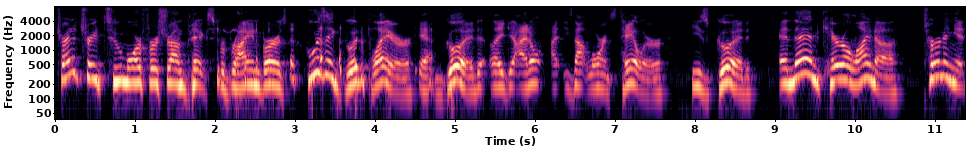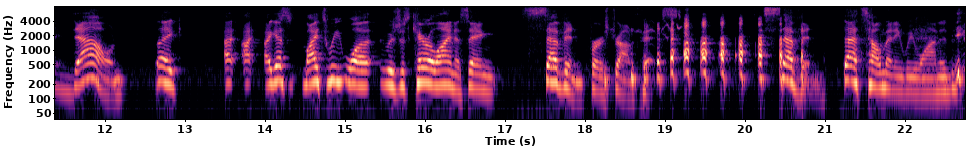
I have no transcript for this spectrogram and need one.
trying to trade two more first round picks for Brian Burns, who is a good player. Yeah. Good. Like I don't I, he's not Lawrence Taylor. He's good. And then Carolina turning it down. Like I, I, guess my tweet was was just Carolina saying seven first round picks. seven. That's how many we wanted.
